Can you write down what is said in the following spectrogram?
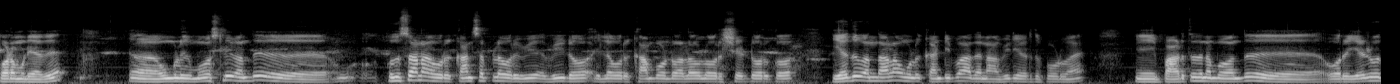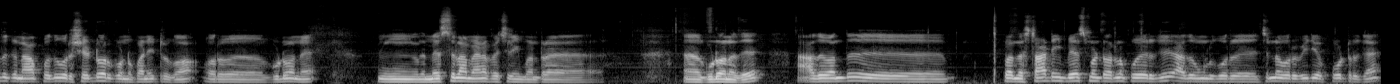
போட முடியாது. உங்களுக்கு மோஸ்ட்லி வந்து புதுசான ஒரு கான்செப்டில் ஒரு வீ வீடோ இல்லை ஒரு காம்பவுண்டோ அளவில் ஒரு ஷெட்டோ இருக்கோ எது வந்தாலும் உங்களுக்கு கண்டிப்பாக அதை நான் வீடியோ எடுத்து போடுவேன். இப்போ அடுத்தது நம்ம வந்து ஒரு எழுபதுக்கு நாற்பது ஒரு ஷெட் ஒர்க் ஒன்று பண்ணிகிட்ருக்கோம் ஒரு குடோனு. இந்த மெஸ்ஸெலாம் மேனுஃபேக்சரிங் பண்ணுற குடோன் அது. அது வந்து இப்போ அந்த ஸ்டார்டிங் பேஸ்மெண்ட் வரலாம் போயிருக்கு. அது உங்களுக்கு ஒரு சின்ன ஒரு வீடியோ போட்டிருக்கேன்.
